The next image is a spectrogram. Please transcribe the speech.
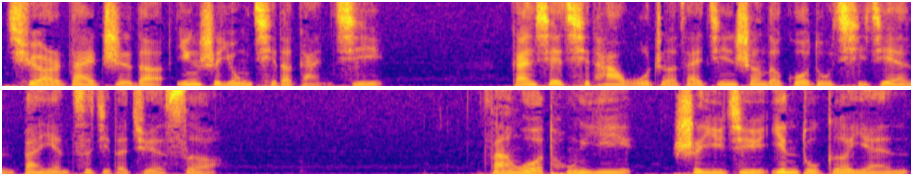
取而代之的应是涌起的感激。感谢其他舞者在今生的过渡期间扮演自己的角色。凡我同一是一句印度格言，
